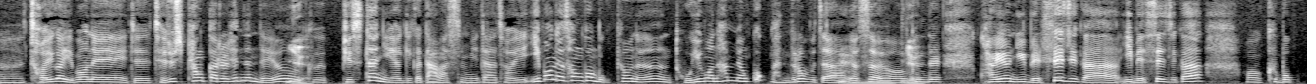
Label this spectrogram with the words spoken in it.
어, 저희가 이번에 이제 제주시 평가를 했는데요. 예. 그 비슷한 이야기가 나왔습니다. 저희 이번에 선거 목표는 도의원 한 명 꼭 만들어 보자였어요. 음, 예. 근데 과연 이 메시지가 이 메시지가 어, 그 목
